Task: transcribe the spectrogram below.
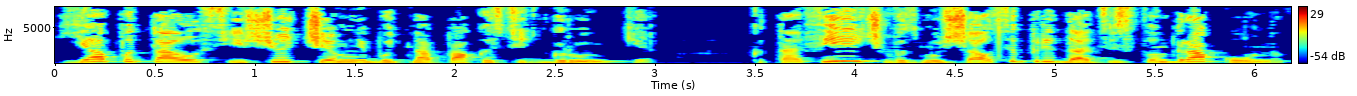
Я пыталась еще чем-нибудь напакостить Груньке. Котофеич возмущался предательством драконов.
